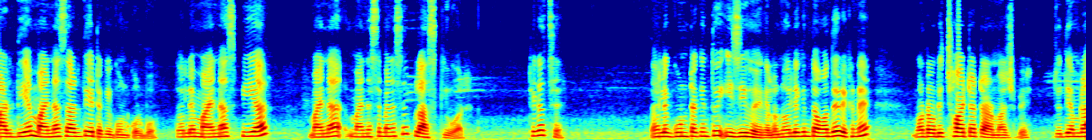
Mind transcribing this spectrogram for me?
আর দিয়ে মাইনাস আর দিয়ে এটাকে গুণ করব। তাহলে মাইনাস পি আর মাইনা, মাইনাসে মাইনাসে প্লাস কিউ আর, ঠিক আছে? তাহলে গুণটা কিন্তু ইজি হয়ে গেল। নইলে কিন্তু আমাদের এখানে মোটামুটি ছয়টা টার্ম আসবে। যদি আমরা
